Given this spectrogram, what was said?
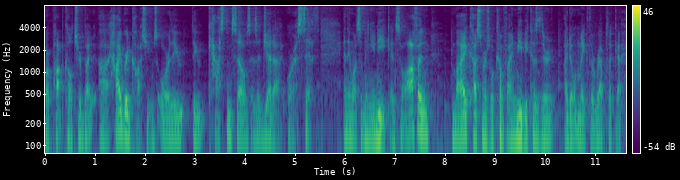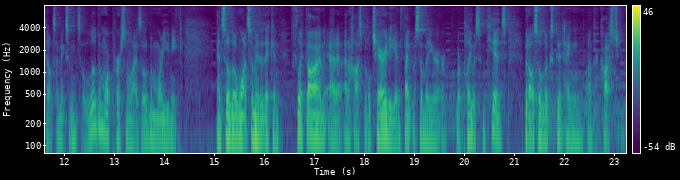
or pop culture, but uh, hybrid costumes, or they they cast themselves as a Jedi or a Sith, and they want something unique. And so often my customers will come find me because they're I don't make the replica hilts. I make something that's a little bit more personalized, a little bit more unique. And so they'll want something that they can flick on at a, at a hospital charity and fight with somebody or, or play with some kids, but also looks good hanging on their costume.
